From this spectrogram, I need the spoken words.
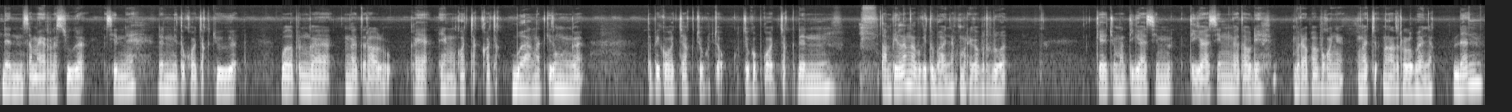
Dan sama Ernest juga scene dan itu kocak juga. Walaupun nggak nggak terlalu kayak yang kocak-kocak banget gitu enggak tapi kocak cukup cukup kocak dan tampilan nggak begitu banyak mereka berdua. Kayak cuma tiga sin tiga sin nggak tahu deh berapa pokoknya nggak nggak terlalu banyak. Dan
